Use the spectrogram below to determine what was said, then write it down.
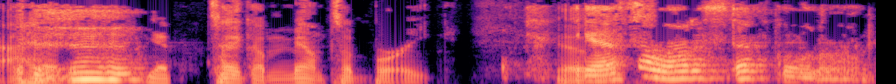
I had to take a mental break. Yeah, it's a lot of stuff going on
